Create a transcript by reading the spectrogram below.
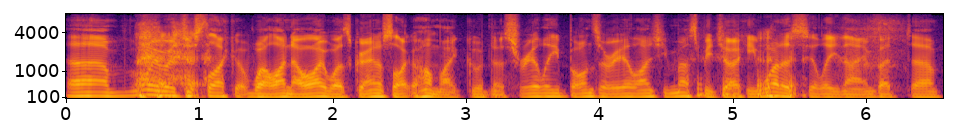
um, we were just like, well, I know I was, Grant. It's like, oh my goodness, really? Bonza Airlines? You must be joking. What a silly name. But um,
